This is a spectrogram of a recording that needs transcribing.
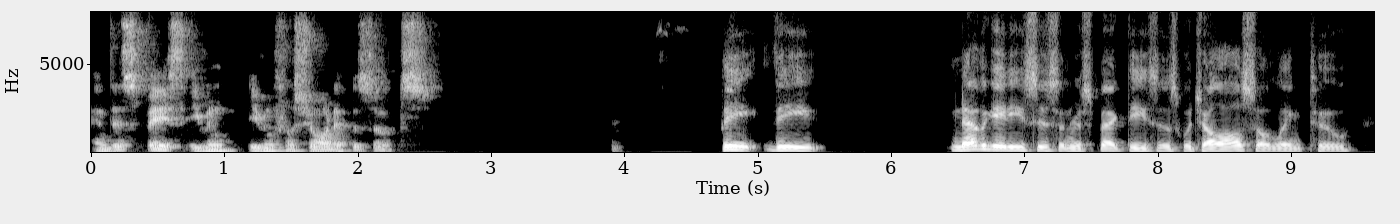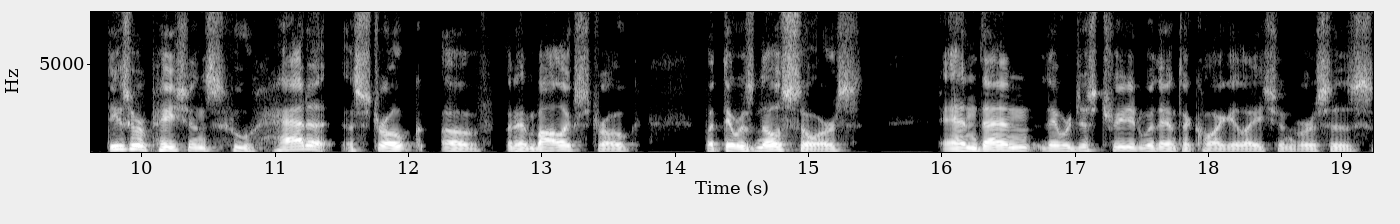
in this space, even even for short episodes. The the Navigate ESUS and Respect ESUS, which I'll also link to, these were patients who had a, a stroke of an embolic stroke, but there was no source. And then they were just treated with anticoagulation versus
